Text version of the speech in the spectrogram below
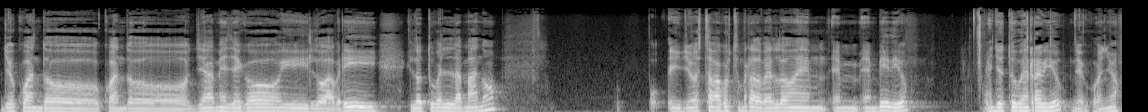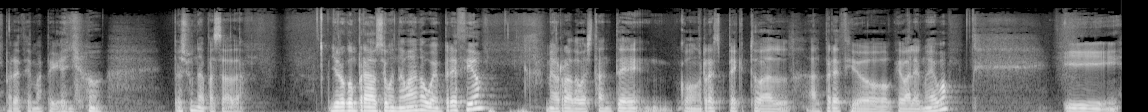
Yo cuando, cuando ya me llegó y lo abrí y lo tuve en la mano, y yo estaba acostumbrado a verlo en, en, en vídeo, en YouTube en review, digo, coño, parece más pequeño. Pero es una pasada. Yo lo he comprado a segunda mano, buen precio. Me he ahorrado bastante con respecto al, al precio que vale nuevo. Y,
